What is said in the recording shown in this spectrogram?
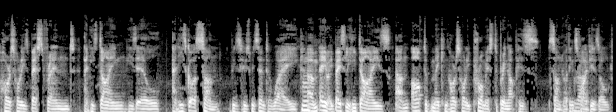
Horace Holly's best friend, and he's dying. He's ill, and he's got a son who's been sent away. Um, anyway, basically, he dies um, after making Horace Holly promise to bring up his son, who I think is Right. five years old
